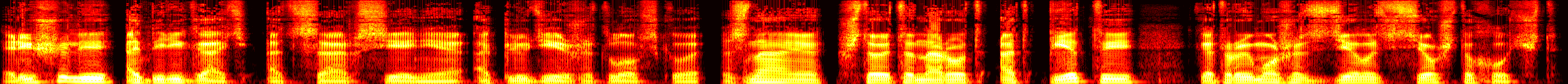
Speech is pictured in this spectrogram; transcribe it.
решили оберегать отца Арсения от людей Житловского, зная, что это народ отпетый, который может сделать все, что хочет.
